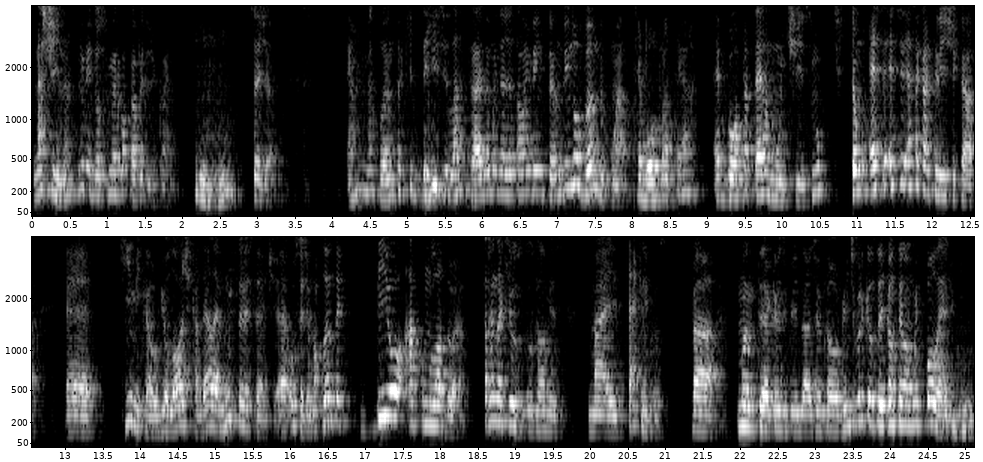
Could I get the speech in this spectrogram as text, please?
na China, inventou-se o primeiro papel feito de cânhamo. Uhum. Ou seja, é uma planta que desde lá atrás a humanidade já estava inventando e inovando com ela. É boa para a terra. É boa para a terra, muitíssimo. Então, essa, essa, essa característica é, química ou biológica dela é muito interessante. É, ou seja, é uma planta bioacumuladora. Trazendo aqui os, os nomes mais técnicos para manter a credibilidade junto ao ouvinte, porque eu sei que é um tema muito polêmico. Uhum.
